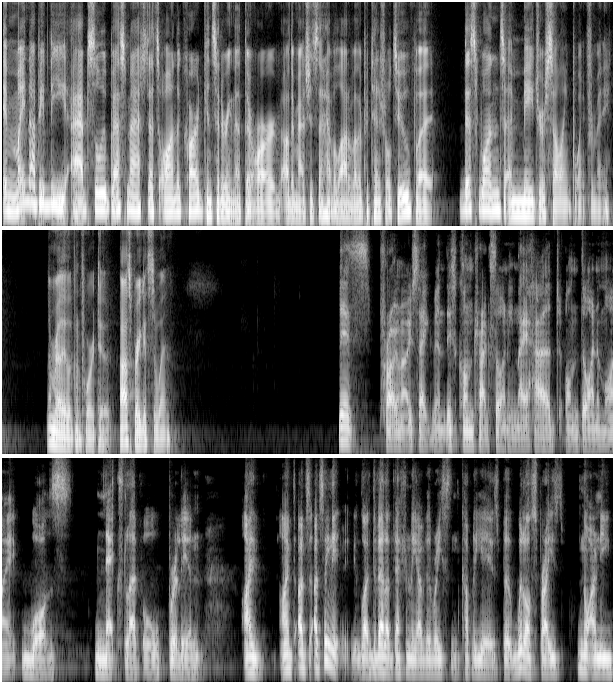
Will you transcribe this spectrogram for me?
It might not be the absolute best match that's on the card, considering that there are other matches that have a lot of other potential too. But this one's a major selling point for me. I'm really looking forward to it. Ospreay gets the win. This promo segment, this contract signing they had on Dynamite was next level, brilliant. I I've, I've I've seen it like develop definitely over the recent couple of years, but Will Ospreay's not only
